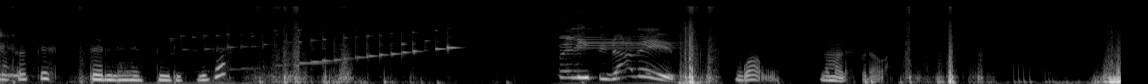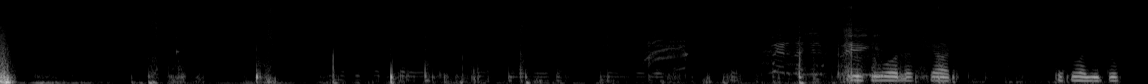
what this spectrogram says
¿No creo que es teledirigida? ¡Felicidades! Wow, no me lo esperaba. Yo subo los shorts que subo a YouTube.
